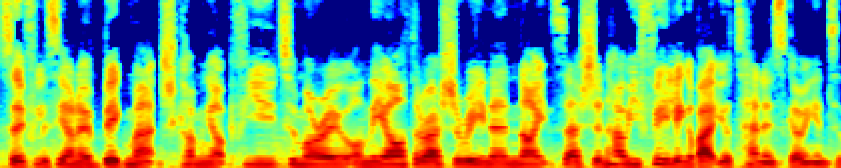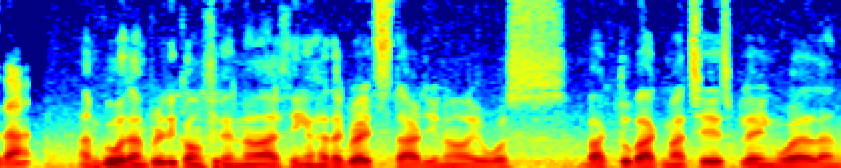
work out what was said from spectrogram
So Feliciano, big match coming up for you tomorrow on the Arthur Ashe Arena night session. How are you feeling about your tennis going into that? I'm good. I'm pretty confident. No, I think I had a great start. You know, it was back-to-back matches, playing well, and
